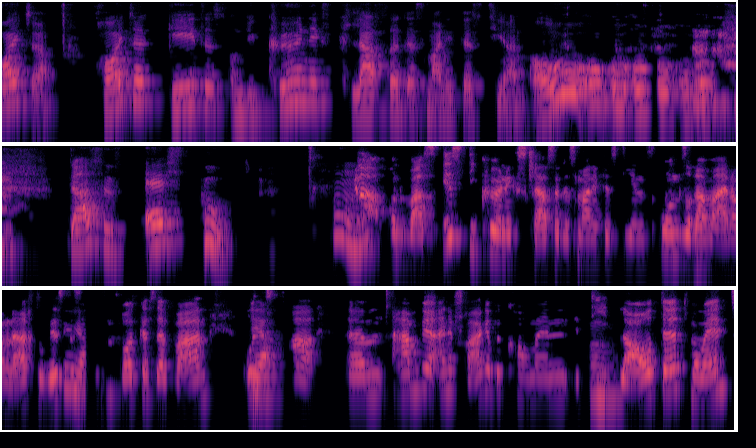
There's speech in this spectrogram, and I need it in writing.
heute, heute geht es um die Königsklasse des Manifestieren. Oh, oh, oh, oh, oh, oh, oh. Das ist echt gut. Hm. Genau. Und was ist die Königsklasse des Manifestierens unserer Meinung nach? Du wirst es ja. in diesem Podcast erfahren. Und ja. zwar ähm, haben wir eine Frage bekommen, die hm. lautet, Moment,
